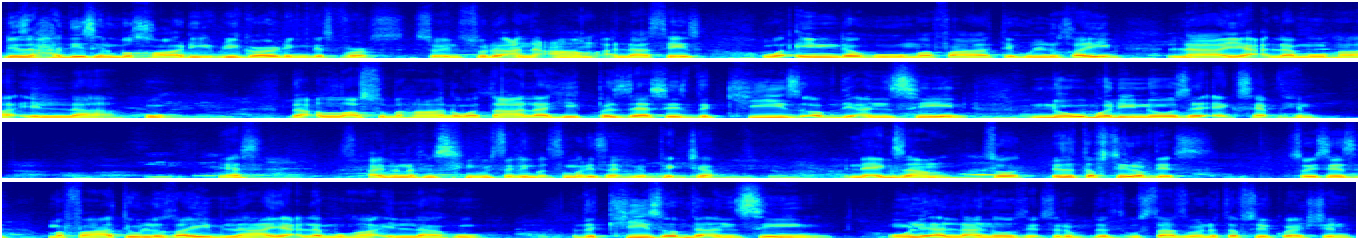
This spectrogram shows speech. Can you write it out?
there's a hadith in Bukhari regarding this verse. So in Surah An'am, Allah says, وَإِنَّهُ مَفَاتِحُ الْغَيْبِ لَا يَعْلَمُهَا إِلَّا هُ that Allah subhanahu wa ta'ala, He possesses the keys of the unseen. Nobody knows it except Him. Yes? I don't know if you've seen recently, but somebody sent me a picture in the exam. So there's a tafsir of this. So he says, Mafatul ghaib la ya'lamuha illa hu. The keys of the unseen, only Allah knows it. So the, the ustaz went a tafsir question,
